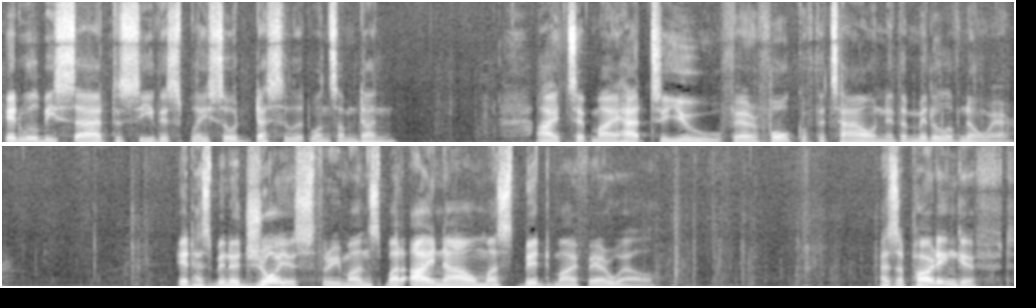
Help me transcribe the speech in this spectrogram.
It will be sad to see this place so desolate once I'm done. I tip my hat to you, fair folk of the town in the middle of nowhere. It has been a joyous three months, but I now must bid my farewell. As a parting gift,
